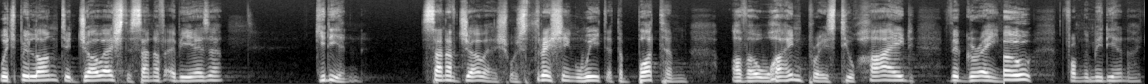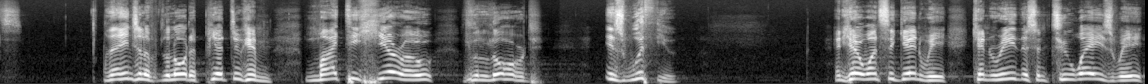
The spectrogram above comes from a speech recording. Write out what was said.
which belonged to Joash, the son of Abiezer. Gideon, son of Joash, was threshing wheat at the bottom of a winepress to hide the grain from the Midianites. The angel of the Lord appeared to him. Mighty hero, the Lord is with you. And here, once again, we can read this in two ways. We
